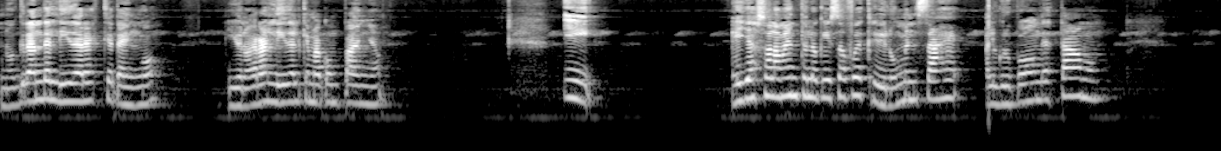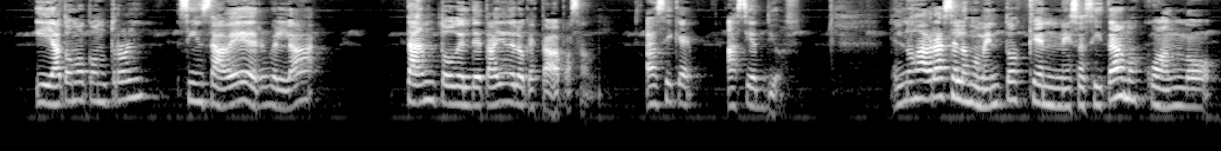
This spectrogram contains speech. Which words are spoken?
unos grandes líderes que tengo y una gran líder que me acompaña. Y ella solamente lo que hizo fue escribir un mensaje al grupo donde estábamos y ella tomó control sin saber, ¿verdad? Tanto del detalle de lo que estaba pasando. Así que así es Dios. Él nos abraza en los momentos que necesitamos cuando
